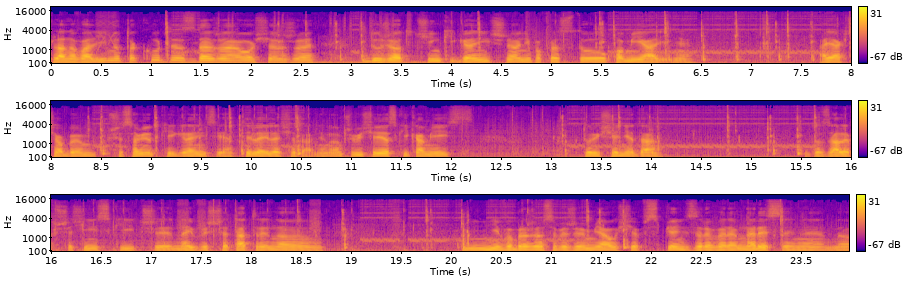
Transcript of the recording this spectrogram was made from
planowali, no to kurde zdarzało się, że duże odcinki graniczne oni po prostu pomijali, nie? A ja chciałbym przy samiutkiej granicy tyle, ile się da, nie? No oczywiście jest kilka miejsc, których się nie da. To Zalew Szczeciński, czy najwyższe Tatry, no nie wyobrażam sobie, żebym miał się wspiąć z rowerem na rysy, nie? No,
